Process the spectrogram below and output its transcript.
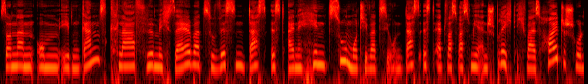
sondern um eben ganz klar für mich selber zu wissen, das ist eine Hinzu-Motivation. Das ist etwas, was mir entspricht. Ich weiß heute schon,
